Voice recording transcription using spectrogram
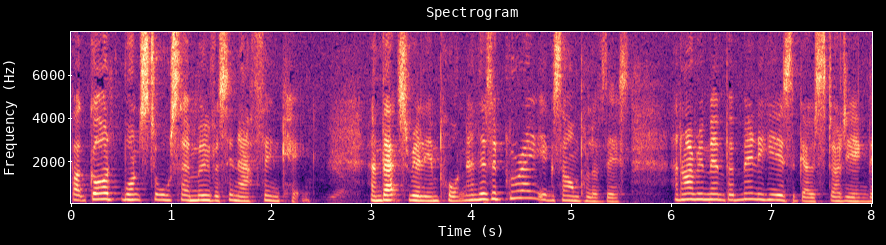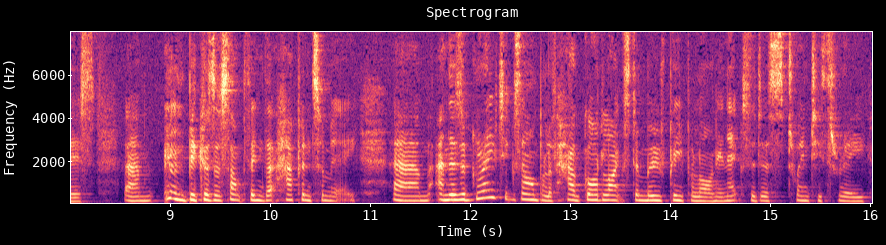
but God wants to also move us in our thinking. Yeah. And that's really important. And there's a great example of this and I remember many years ago studying this um, because of something that happened to me. Um, and there's a great example of how God likes to move people on in Exodus 23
